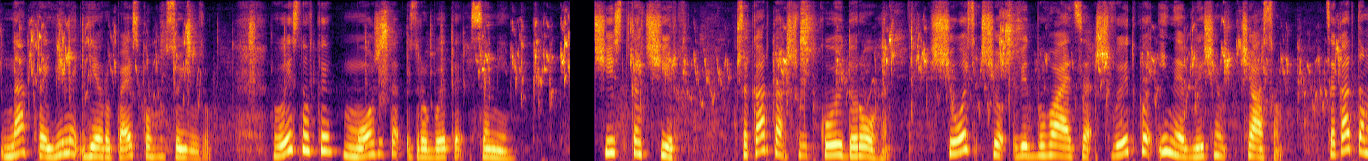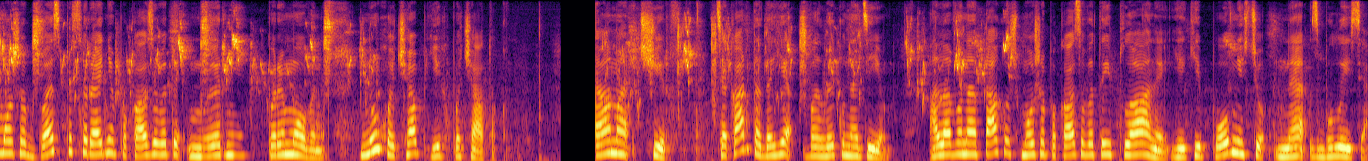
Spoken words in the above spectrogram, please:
на країни Європейського Союзу. Висновки можете зробити самі. Чистка чірф. Це карта швидкої дороги. Щось, що відбувається швидко і найближчим часом. Ця карта може безпосередньо показувати мирні перемовини, ну хоча б їх початок. Дама Чірф. Ця карта дає велику надію, але вона також може показувати і плани, які повністю не збулися.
